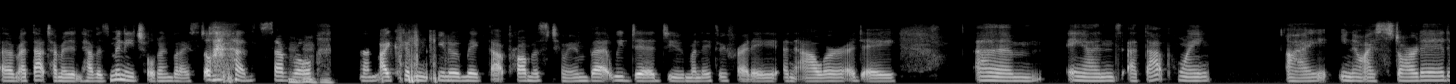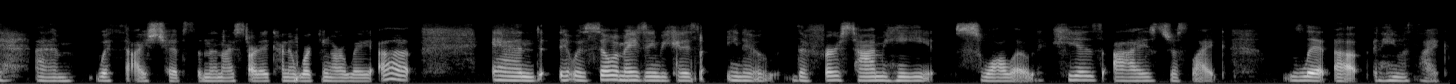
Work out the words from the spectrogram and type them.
um, at that time i didn't have as many children but i still had several. Um, I couldn't, you know, make that promise to him, but we did do Monday through Friday, an hour a day. Um, and at that point, I, you know, I started um, with the ice chips and then I started kind of working our way up. And it was so amazing because, you know, the first time he swallowed, his eyes just like lit up and he was like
